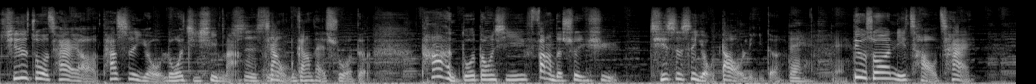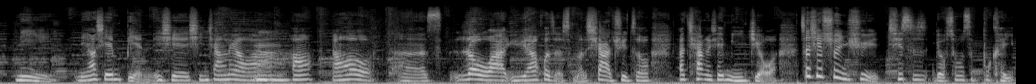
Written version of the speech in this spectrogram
其实做菜哦，它是有逻辑性嘛，是像我们刚才说的，它很多东西放的顺序其实是有道理的。对对，例如说你炒菜，你你要先煸一些新香料啊，好，然后呃肉啊鱼啊或者什么下去之后，要呛一些米酒啊，这些顺序其实有时候是不可以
